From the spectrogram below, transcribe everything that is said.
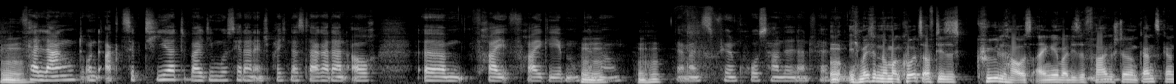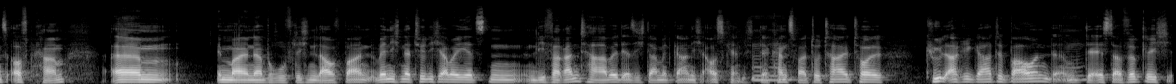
mhm. verlangt und akzeptiert, weil die muss ja dann entsprechend das Lager dann auch ähm, frei, freigeben, mhm. genau, mhm. wenn man es für einen Großhandel dann verwendet. Ich möchte nochmal kurz auf dieses Kühlhaus eingehen, weil diese mhm. Fragestellung ganz, ganz oft kam. Ähm, in meiner beruflichen Laufbahn. Wenn ich natürlich aber jetzt einen Lieferant habe, der sich damit gar nicht auskennt, der mhm. kann zwar total toll Kühlaggregate bauen. Mhm. Der ist da wirklich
